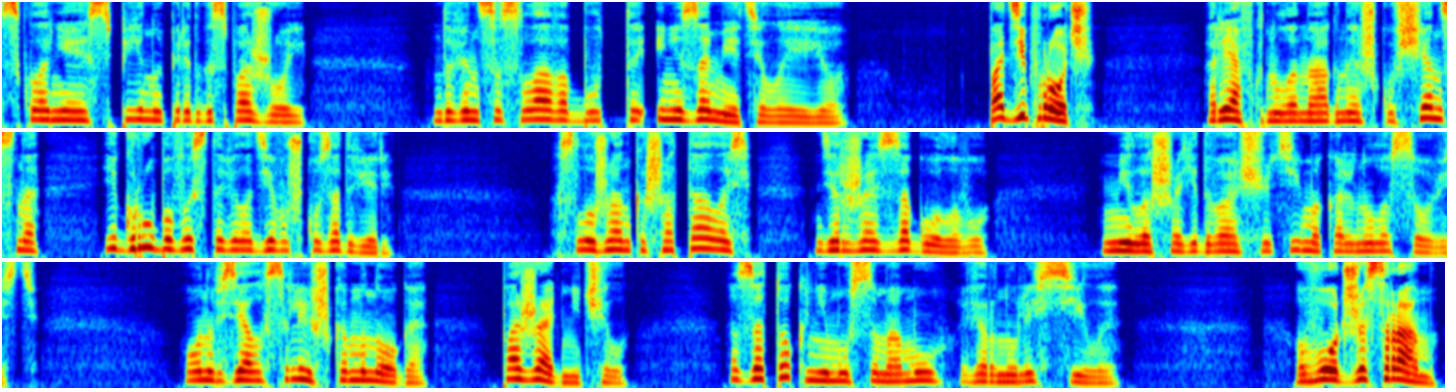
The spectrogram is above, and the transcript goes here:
склоняя спину перед госпожой, но Венцеслава будто и не заметила ее. «Поди прочь!» рявкнула на Агнешку Щенсна и грубо выставила девушку за дверь. Служанка шаталась, держась за голову. Милоша едва ощутимо кольнула совесть. Он взял слишком много, пожадничал. Зато к нему самому вернулись силы. «Вот же срам!» —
